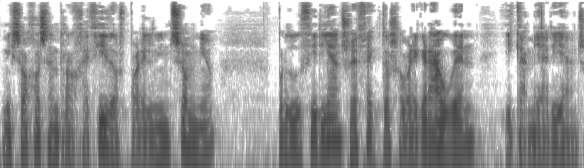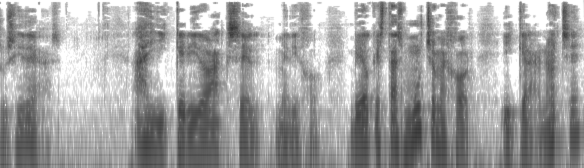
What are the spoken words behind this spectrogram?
mis ojos enrojecidos por el insomnio, producirían su efecto sobre Grauben y cambiarían sus ideas. Ay, querido Axel, me dijo, veo que estás mucho mejor y que la noche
